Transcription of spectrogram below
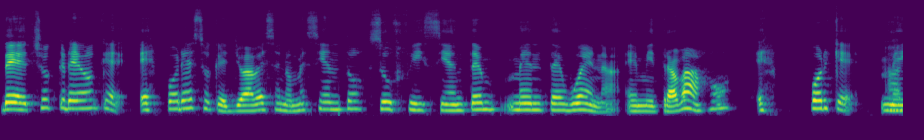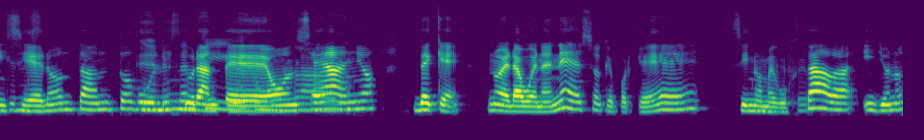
de hecho, creo que es por eso que yo a veces no me siento suficientemente buena en mi trabajo. Es porque me hicieron tanto bullying durante 11 años de que no era buena en eso, que porque si no me gustaba y yo no,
